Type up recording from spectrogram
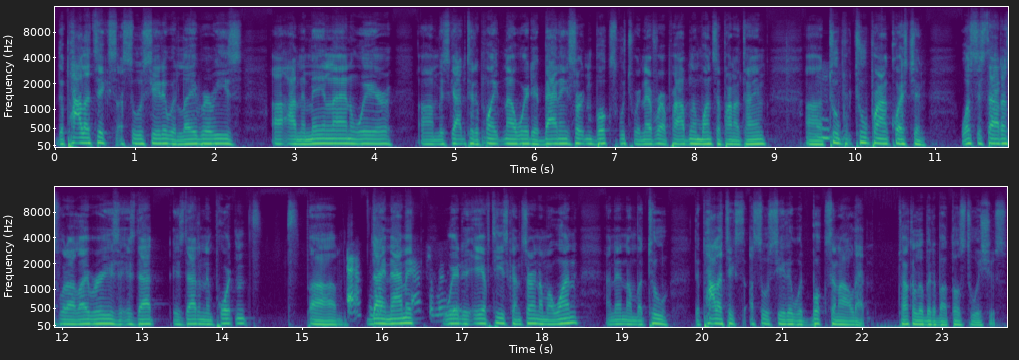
the politics associated with libraries uh, on the mainland, where um, it's gotten to the point now where they're banning certain books, which were never a problem once upon a time. Uh, Two two prong question: What's the status with our libraries? Is that is that an important um, Absolutely. dynamic Absolutely. where the AFT is concerned? Number one, and then number two, the politics associated with books and all that. Talk a little bit about those two issues.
